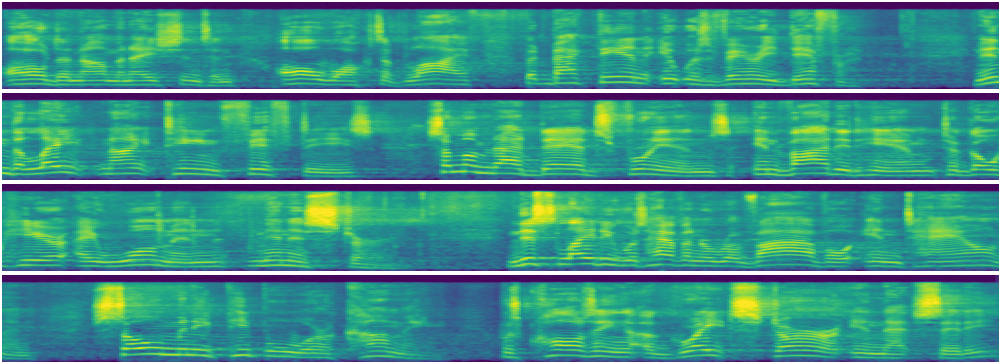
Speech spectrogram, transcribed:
all denominations and all walks of life, but back then it was very different. And in the late 1950s, some of my dad's friends invited him to go hear a woman minister. And this lady was having a revival in town, and so many people were coming. It was causing a great stir in that city,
